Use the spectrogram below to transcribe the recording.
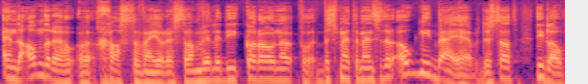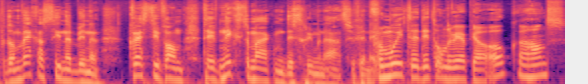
En de andere uh, gasten van je restaurant willen die corona besmette mensen er ook niet bij hebben. Dus dat, die lopen dan weg als die naar binnen. Kwestie van heeft niks te maken met discriminatie, vind ik. Vermoeit eh, dit onderwerp jou ook, eh, Hans?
